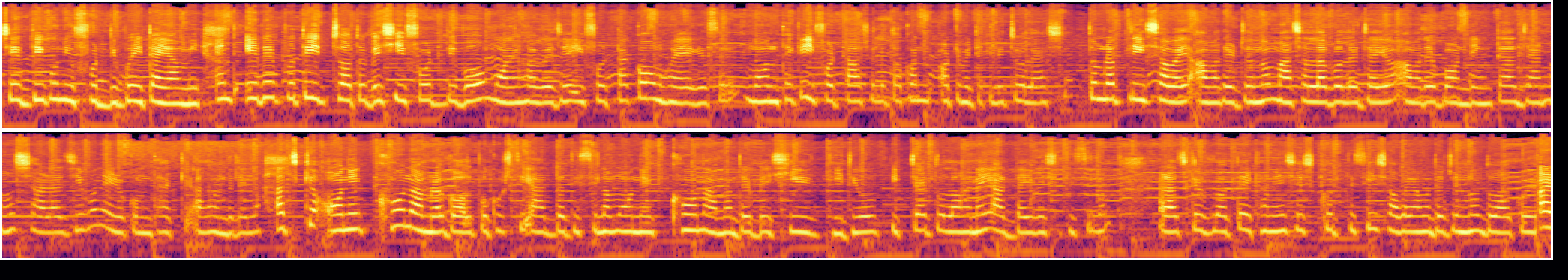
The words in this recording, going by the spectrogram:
চেয়ে দ্বিগুণ ইফোর্ট দিব, এটাই আমি। অ্যান্ড এদের প্রতি যত বেশি ইফোর্ট দিব, মনে হবে যে ইফোর্টটা কম হয়ে গেছে। মন থেকে ইফোর্টটা আসলে তখন অটোমেটিক্যালি চলে আসে। তোমরা প্লিজ সবাই আমাদের জন্য মাসাল্লাহ বলে যাইও, আমাদের বন্ডিংটা যেন সারা জীবন এরকম থাকে। আলহামদুলিল্লাহ। আজকে অনেকক্ষণ আমরা গল্প করছি, আড্ডা দিছিলাম, অনেকক্ষণ আমাদের বেশি ভিডিও পিকচার তোলা হয় নাই, আড্ডাই বেশি দিছিলাম। আর আজকের ব্লগটা এখানেই শেষ করতেছি, সবাই আমাদের জন্য দোয়া করি। আর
